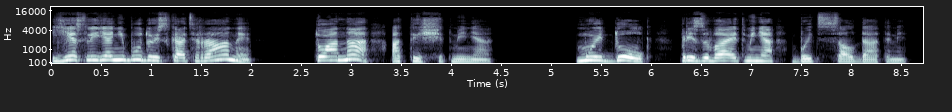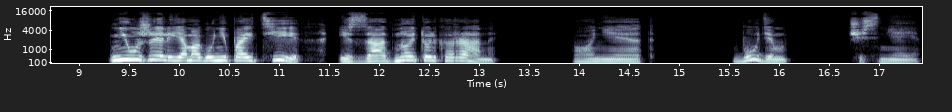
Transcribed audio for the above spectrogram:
Если я не буду искать раны, то она отыщет меня. Мой долг призывает меня быть с солдатами. Неужели я могу не пойти из-за одной только раны? О, нет. Будем честнее.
